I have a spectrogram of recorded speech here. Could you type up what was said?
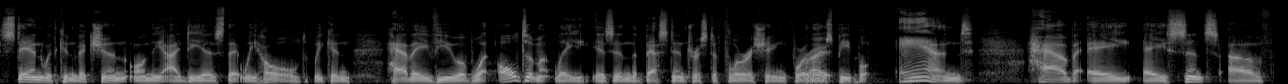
stand with conviction on the ideas that we hold. We can have a view of what ultimately is in the best interest of flourishing for right. those people and have a, a sense of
